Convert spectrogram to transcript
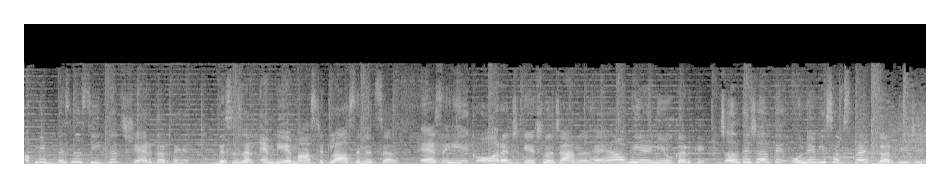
अपने बिज़नेस सीक्रेट शेयर करते हैं। This is an M B A master class in it ऐसे ही एक और एजुकेशनल चैनल है, अभी न्यू करके। चलते चलते उन्हें भी सब्सक्राइब कर दीजिए।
